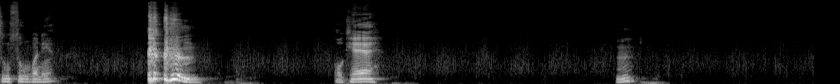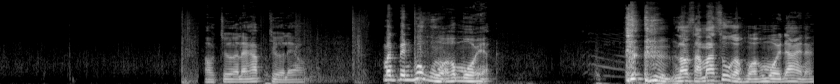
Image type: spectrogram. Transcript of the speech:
สูงๆกว่านี้โอเคหืมเอาเจอแล้วครับ เจอแล้ว มันเป็นพวกหัวขโมยอะเราสามารถสู้กับหัวขโมยได้นะ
